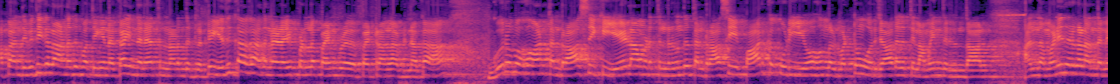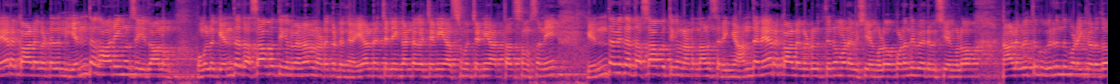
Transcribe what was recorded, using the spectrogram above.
அப்போ அந்த விதிகளானது பார்த்தீங்கன்னாக்கா இந்த நேரத்தில் நடந்துட்டுருக்கு. எதுக்காக அதன் அடிப்படையில் பயன்படு பயிற்றாங்க அப்படின்னாக்கா குரு பகவான் தன் ராசிக்கு ஏழாம் இடத்திலிருந்து தன் ராசி ராசியை பார்க்கக்கூடிய யோகங்கள் மட்டும் ஒரு ஜாதகத்தில் அமைந்திருந்தால் அந்த மனிதர்கள் அந்த நேர காலகட்டத்தில் எந்த காரியங்கள் செய்தாலும் உங்களுக்கு எந்த தசாபத்திகள் வேணாலும் நடக்கட்டுங்க. ஏழரை சனி கண்டக சனி அஷ்டம சனி அர்த்தாசிரம சனி எந்தவித தசாபத்திகள் நடந்தாலும் சரிங்க. அந்த நேர காலகட்டத்தில் திருமண விஷயங்களோ குழந்தை பேர் விஷயங்களோ நாலு பேத்துக்கு விருந்து படைக்கிறதோ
